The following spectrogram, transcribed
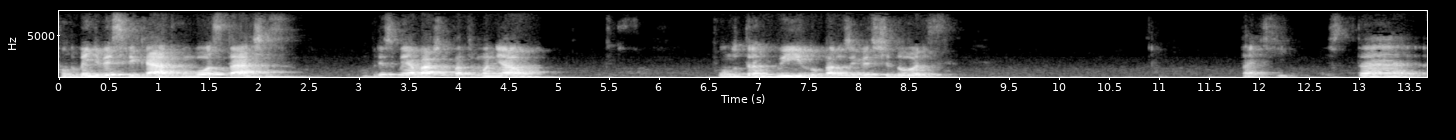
Fundo bem diversificado, com boas taxas, um preço bem abaixo do patrimonial. Fundo tranquilo para os investidores. Aqui está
